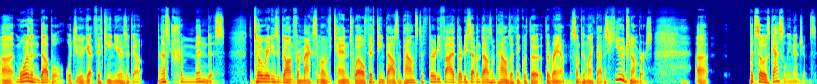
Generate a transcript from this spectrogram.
uh, more than double what you could get 15 years ago. And that's tremendous. The tow ratings have gone from maximum of 10, 12, 15,000 pounds to 35, 37,000 pounds, I think, with the, the Ram. Something like that. It's huge numbers. Uh, but so is gasoline engines.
